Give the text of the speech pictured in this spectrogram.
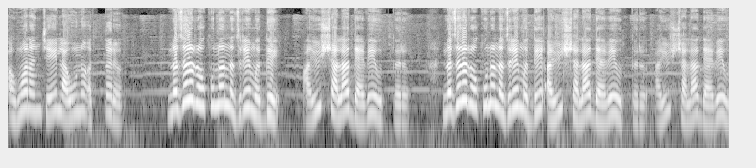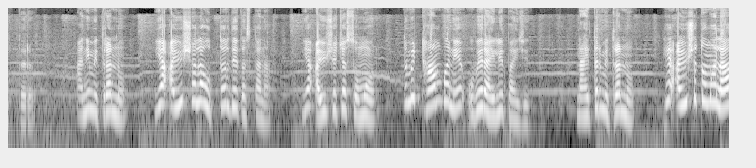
आव्हानांचे लावून अत्तर. नजर रोखून नजरेमध्ये आयुष्याला द्यावे उत्तर. नजर रोखून नजरेमध्ये आयुष्याला द्यावे उत्तर. आयुष्याला द्यावे उत्तर. आणि मित्रांनो या आयुष्याला उत्तर देत असताना या आयुष्याच्या समोर तुम्ही ठामपणे उभे राहिले पाहिजेत. नाहीतर मित्रांनो हे आयुष्य तुम्हाला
